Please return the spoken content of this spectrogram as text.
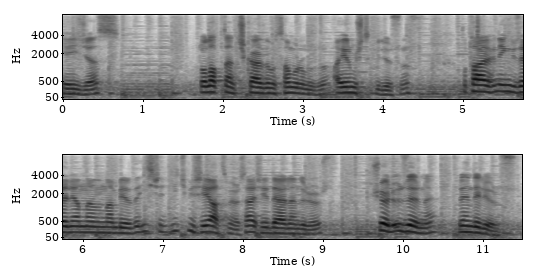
yayacağız. Dolaptan çıkardığımız hamurumuzu ayırmıştık biliyorsunuz. Bu tarifin en güzel yanlarından biri de hiç, hiçbir şeyi atmıyoruz. Her şeyi değerlendiriyoruz. Şöyle üzerine rendeliyoruz.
